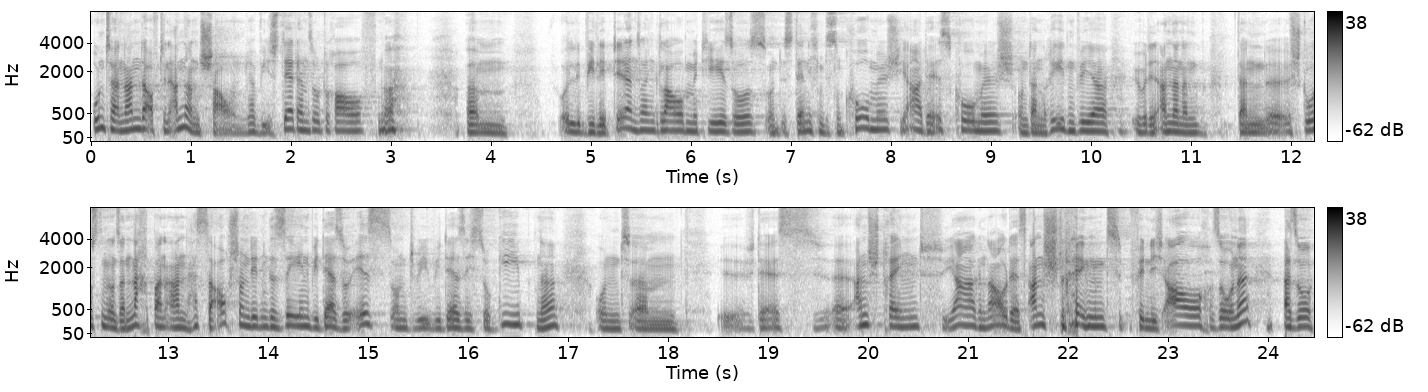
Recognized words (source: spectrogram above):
untereinander auf den anderen schauen. Ja, wie ist der denn so drauf? Ne? Ähm, wie lebt der denn seinen Glauben mit Jesus? Und ist der nicht ein bisschen komisch? Ja, der ist komisch. Und dann reden wir über den anderen, dann, dann äh, stoßen wir unseren Nachbarn an. Hast du auch schon den gesehen, wie der so ist und wie, wie der sich so gibt? Ne? Und ähm, äh, der ist äh, anstrengend, ja genau, der ist anstrengend, finde ich auch, so, ne? Also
